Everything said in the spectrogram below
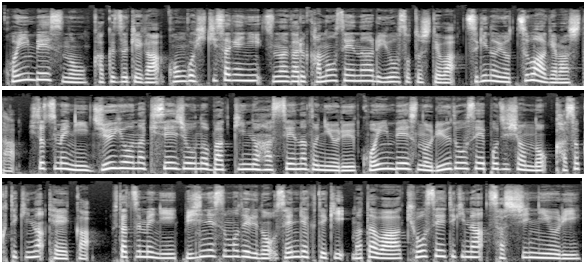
コインベースの格付けが今後引き下げにつながる可能性のある要素としては、次の4つを挙げました。一つ目に、重要な規制上の罰金の発生などによるコインベースの流動性ポジションの加速的な低下。二つ目にビジネスモデルの戦略的または強制的な刷新により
